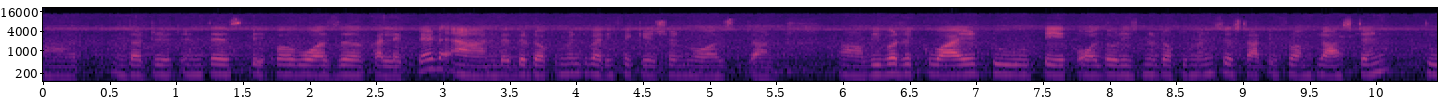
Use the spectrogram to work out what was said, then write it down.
uh, the written test paper was uh, collected and the document verification was done. Uh, we were required to take all the original documents uh, starting from class 10 to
